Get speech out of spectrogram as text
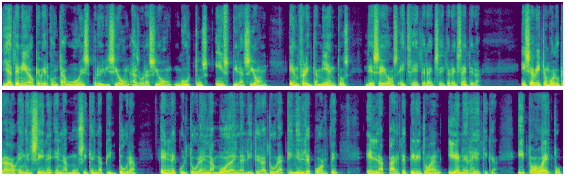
Y ha tenido que ver con tabúes, prohibición, adoración, gustos, inspiración, enfrentamientos, deseos, etcétera, etcétera, etcétera. Y se ha visto involucrado en el cine, en la música, en la pintura, en la escultura, en la moda, en la literatura, en el deporte, en la parte espiritual y energética. Y todo esto,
